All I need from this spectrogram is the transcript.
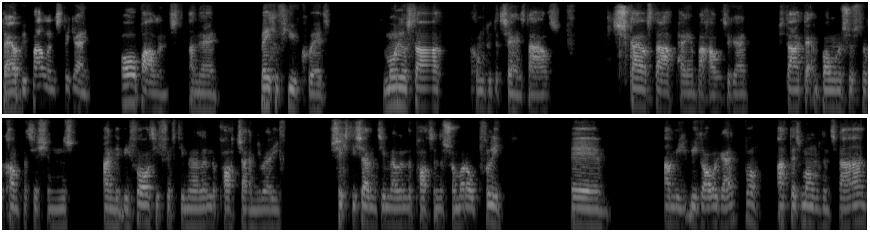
They'll be balanced again, all balanced, and then make a few quid. The money will start coming through the turnstiles. Sky will start paying back out again. Start getting bonuses for competitions, and there'll be 40, 50 mil in the pot January, 60, 70 mil in the pot in the summer, hopefully. Um, and we, we go again. But at this moment in time,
